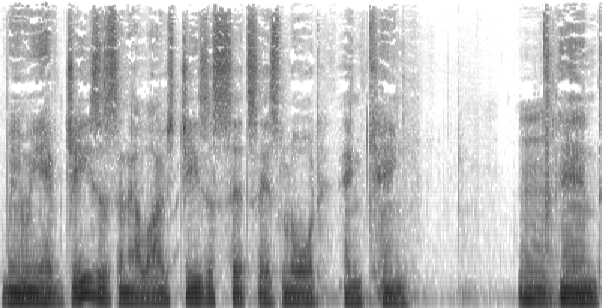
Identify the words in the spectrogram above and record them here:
when we have Jesus in our lives, Jesus sits as Lord and King. Mm. And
